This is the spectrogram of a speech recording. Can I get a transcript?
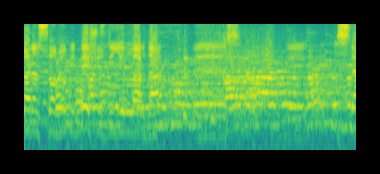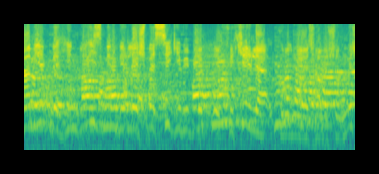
Yılların sonu, 1500'lü yıllarda e, e, İslamiyet ve Hinduizmin birleşmesi gibi bir fikirle kurulmaya çalışılmış.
